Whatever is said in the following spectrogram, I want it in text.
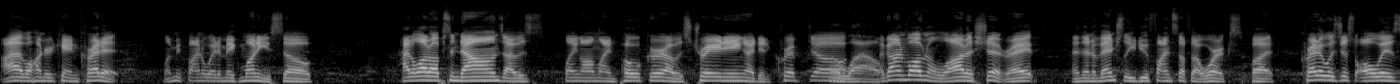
I have 100k in credit. Let me find a way to make money. So had a lot of ups and downs. I was playing online poker. I was trading. I did crypto. Oh, wow. I got involved in a lot of shit, right? And then eventually you do find stuff that works. But credit was just always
